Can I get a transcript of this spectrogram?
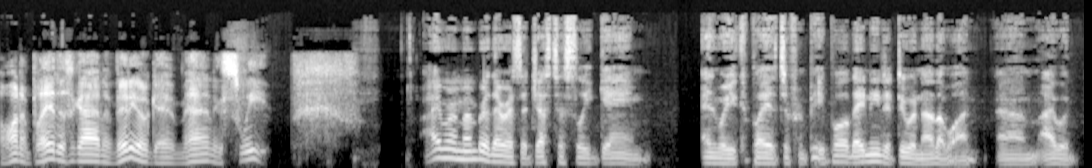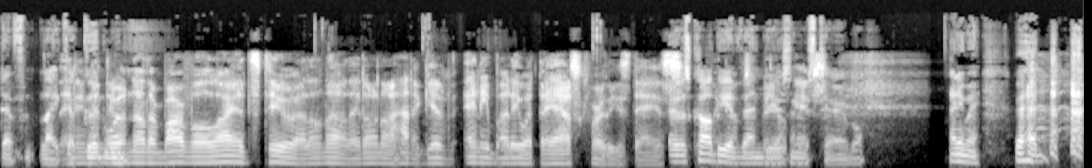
I want to play this guy in a video game, man. He's sweet. I remember there was a Justice League game, and where you could play as different people. They need to do another one. Um, I would definitely like They a need good to do one. another Marvel Alliance too. I don't know. They don't know how to give anybody what they ask for these days. It was called the it comes to video Avengers, and it's terrible. Anyway, go ahead.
